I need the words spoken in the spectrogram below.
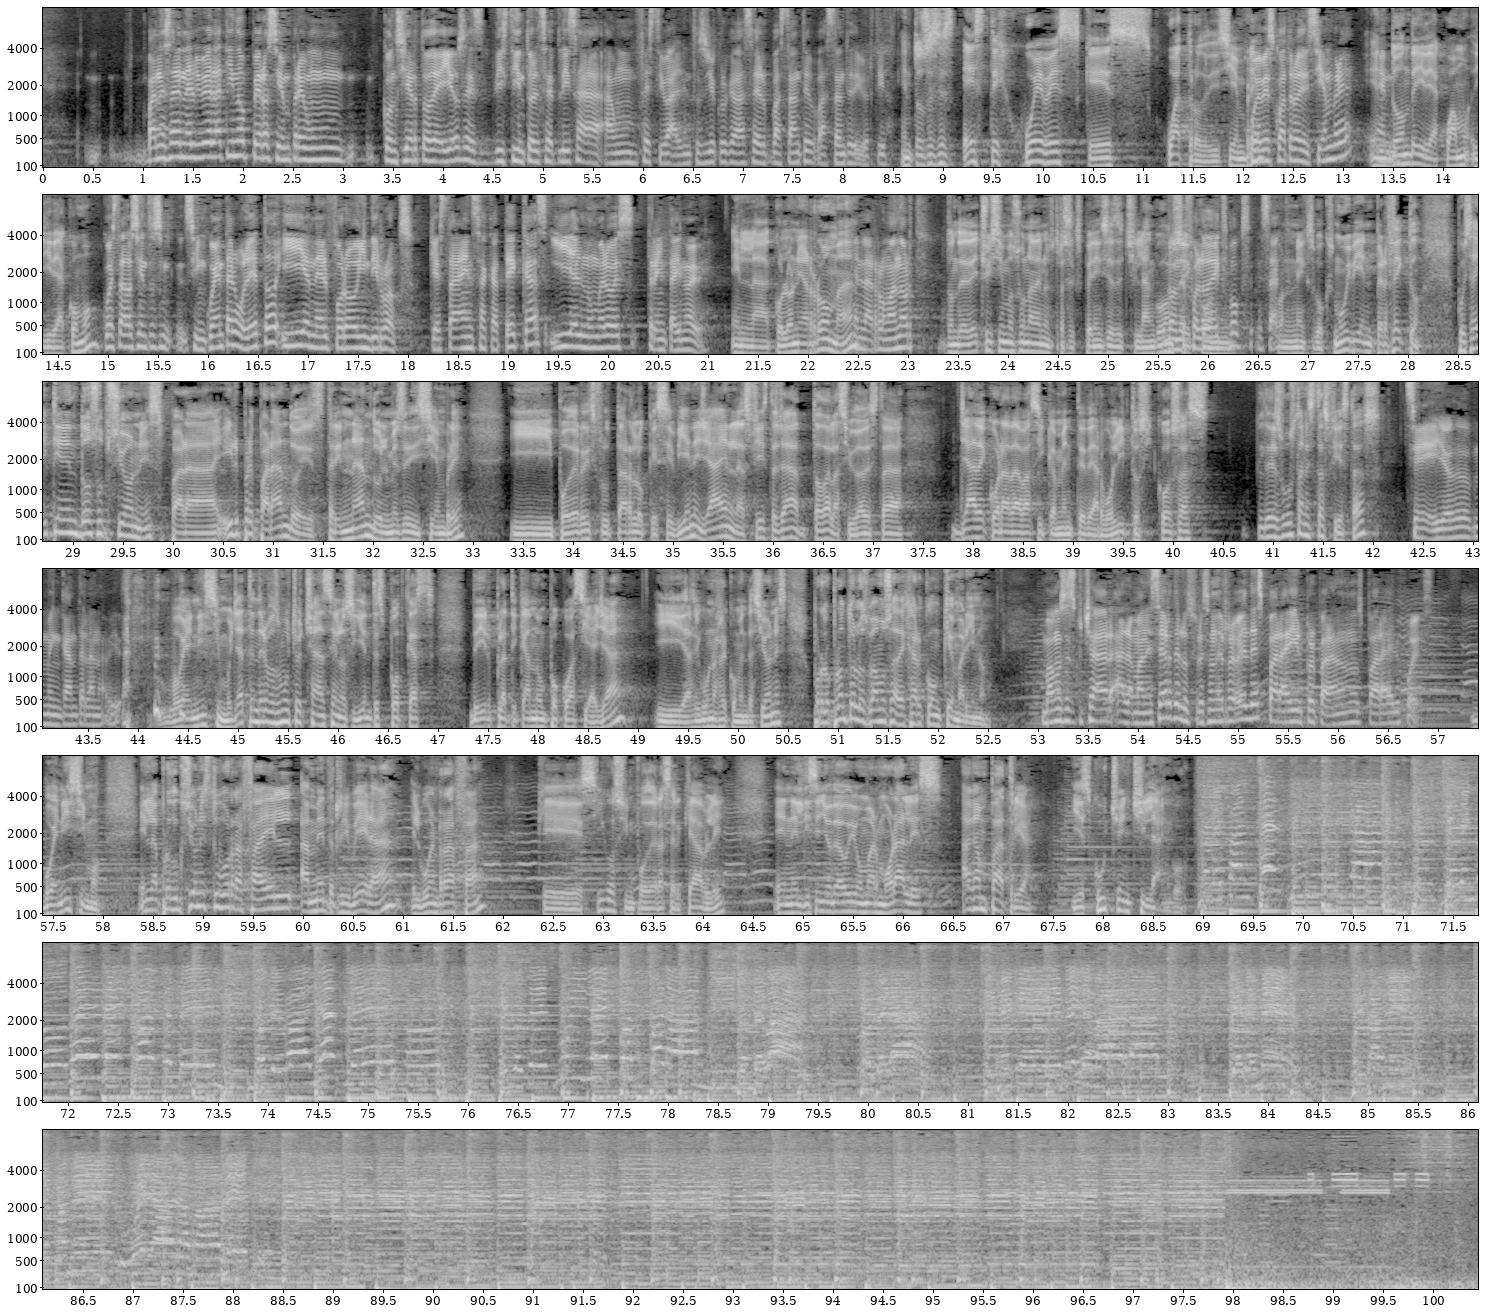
van a estar en el Vive Latino, pero siempre un concierto de ellos es distinto el setlist a, a un festival. Entonces yo creo que va a ser bastante, bastante divertido. Entonces es este jueves, que es 4 de diciembre. Jueves 4 de diciembre. ¿En, dónde y de, y de a cómo? Cuesta 250 el boleto y en el foro Indie Rocks, que está en Zacatecas y el número es 39, En la colonia Roma. en la Roma Norte. Donde de hecho hicimos una de nuestras experiencias de Chilango. Donde fue lo de Xbox, exacto. Con Xbox. Muy bien, perfecto. Pues ahí tienen dos opciones para ir preparando, estrenando el mes de diciembre y poder disfrutar lo que se viene ya en las fiestas. Ya toda la ciudad está ya decorada básicamente de arbolitos y cosas. ¿Les gustan estas fiestas? Sí, yo me encanta la Navidad. Buenísimo. Ya tendremos mucho chance en los siguientes podcasts de ir platicando un poco hacia allá y algunas recomendaciones. Por lo pronto los vamos a dejar con qué, Marino. Vamos a escuchar Al Amanecer de los Fresones Rebeldes para ir preparándonos para el jueves. Buenísimo. En la producción estuvo Rafael Ahmed Rivera, el buen Rafa, que sigo sin poder hacer que hable. En el diseño de audio Omar Morales. Hagan patria y escuchen Chilango.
